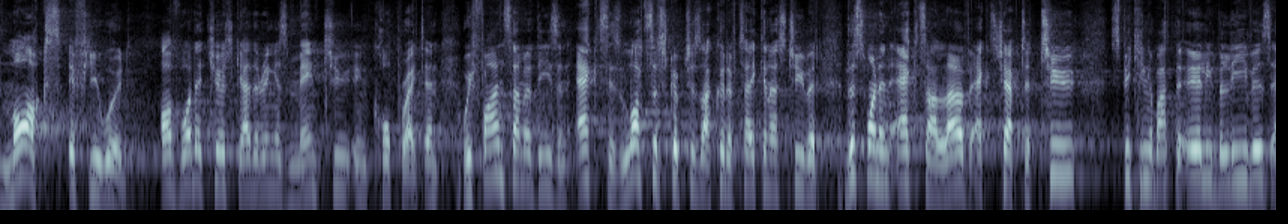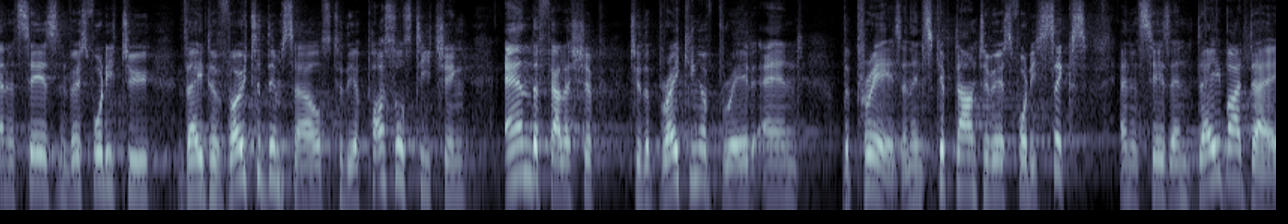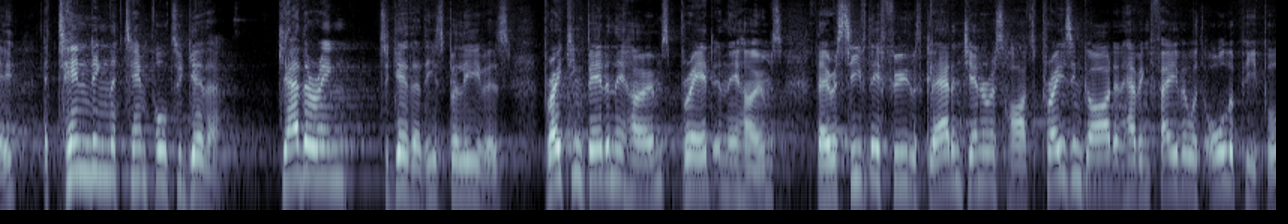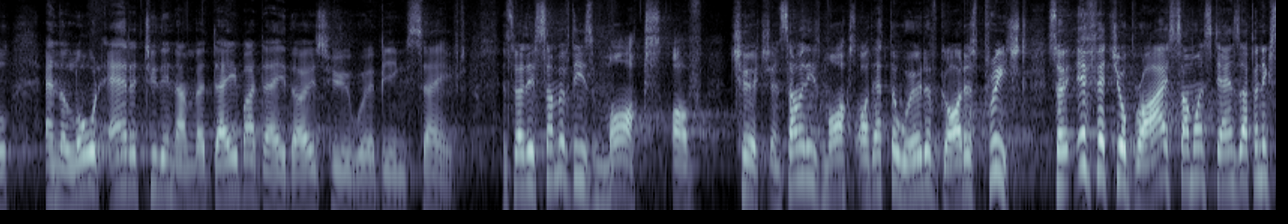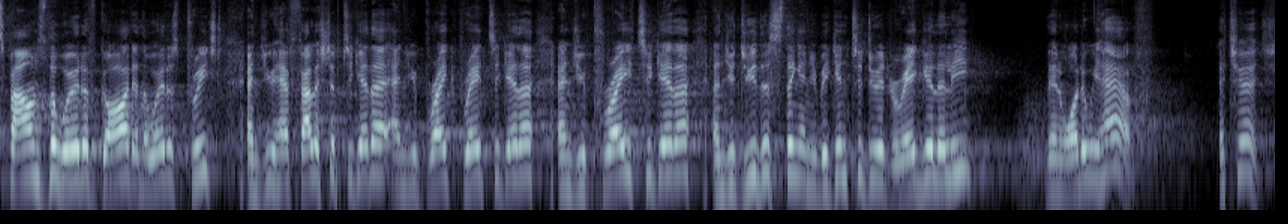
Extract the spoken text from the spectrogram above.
marks, if you would, of what a church gathering is meant to incorporate. And we find some of these in Acts. There's lots of scriptures I could have taken us to, but this one in Acts, I love Acts chapter 2, speaking about the early believers. And it says in verse 42 they devoted themselves to the apostles' teaching and the fellowship, to the breaking of bread and the prayers. And then skip down to verse 46, and it says, And day by day, attending the temple together, gathering together, these believers, breaking bread in their homes, bread in their homes, they received their food with glad and generous hearts, praising God and having favor with all the people. And the Lord added to their number day by day those who were being saved. And so there's some of these marks of church. And some of these marks are that the word of God is preached. So if at your braai someone stands up and expounds the word of God and the word is preached, and you have fellowship together and you break bread together and you pray together and you do this thing and you begin to do it regularly, then what do we have? A church.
